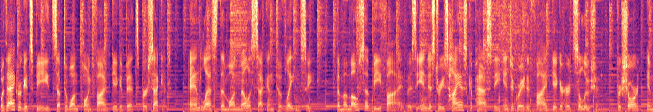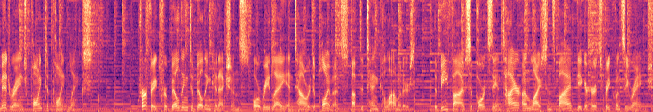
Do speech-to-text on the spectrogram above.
With aggregate speeds up to 1.5 gigabits per second and less than 1 millisecond of latency, the Mimosa B5 is the industry's highest capacity integrated 5 gigahertz solution for short and mid-range point-to-point links. Perfect for building-to-building connections or relay and tower deployments up to 10 kilometers, the B5 supports the entire unlicensed 5 gigahertz frequency range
